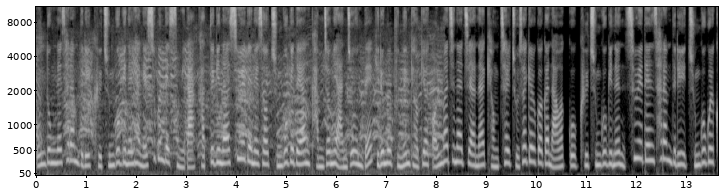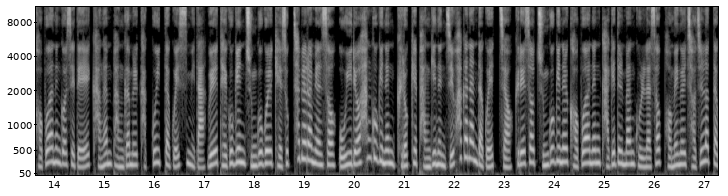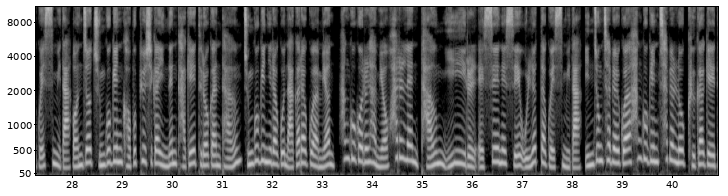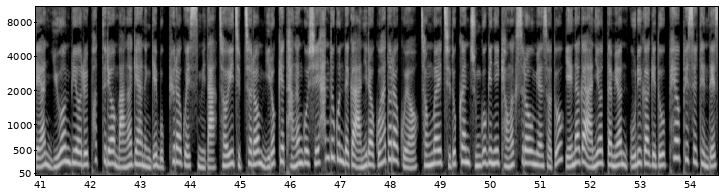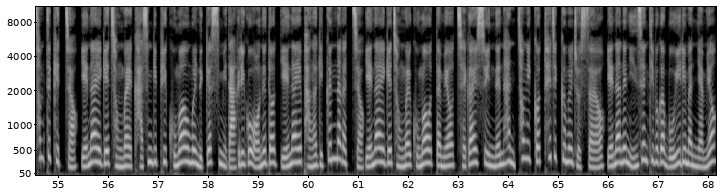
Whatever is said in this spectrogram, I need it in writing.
온 동네 사람들이 그 중국인을 향해 수군댔습니다. 가뜩이나 스웨덴에서 중국에 대한 감정이 안 좋은데 기름을 붓는 격이었 얼마 지나지 않아 경찰 조사 결과가 나왔고 그 중국인은 스웨덴 사람들이 중국을 거부하는 것에 대해 강한 반감을 갖고 있다고 했습니다. 왜 대국인 중국을 계속 차별하면서 오히려 한국인은 그렇게 반기는지 화가 난다고 했죠. 그래서 중국인을 거부하는 가게들만 골라서 범행을 저질렀다고 했습니다. 먼저 중국인 거부 표시가 있는 가게에 들어간 다음 중국인이라고 나가라고 하면 한국어를 하며 화를 낸 다음 이 일을 SNS에 올렸다고 했습니다. 인종차별과 한국인 차별로 그 가게에 대한 유언비어를 퍼뜨려 망하게 하는 게 목표라고 했습니다. 했습니다. 저희 집처럼 이렇게 당한 곳이 한두 군데가 아니라고 하더라고요. 정말 지독한 중국인이 경악스러우면서도 예나가 아니었다면 우리 가게도 폐업했을 텐데 섬뜩했죠. 예나에게 정말 가슴 깊이 고마움을 느꼈습니다. 그리고 어느덧 예나의 방학이 끝나갔죠. 예나에게 정말 고마웠다며 제가 할 수 있는 한 성의껏 퇴직금을 줬어요. 예나는 인센티브가 뭐 일이 많냐며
